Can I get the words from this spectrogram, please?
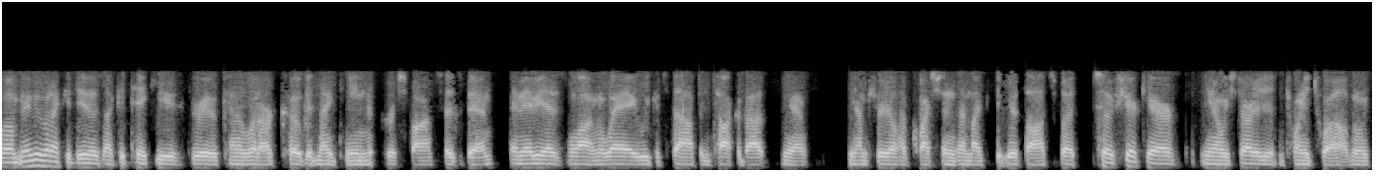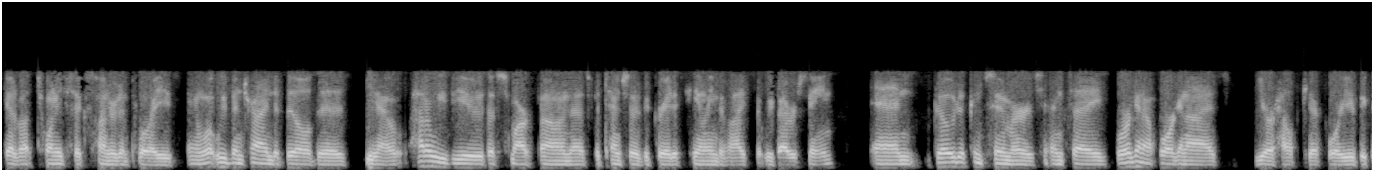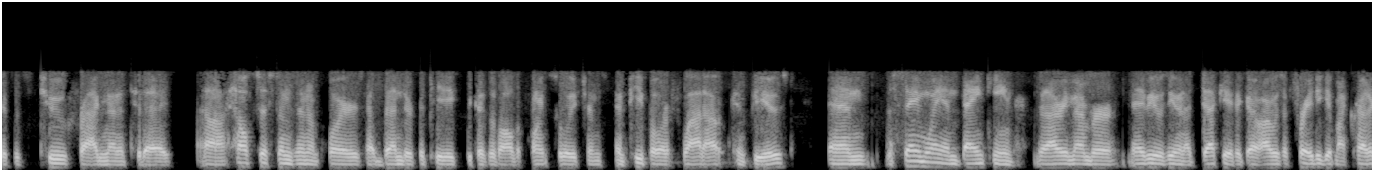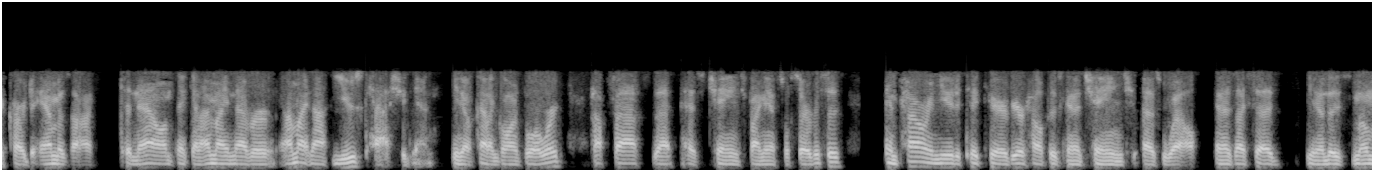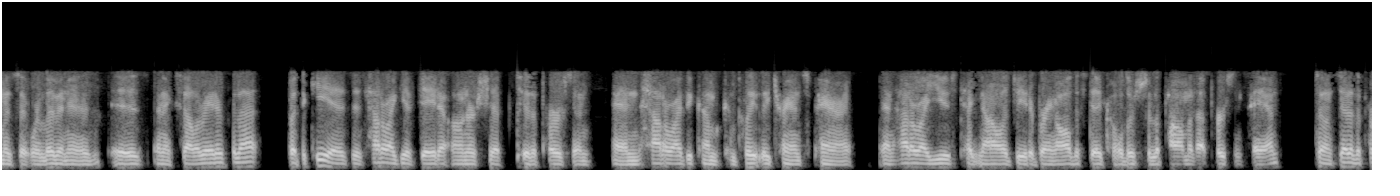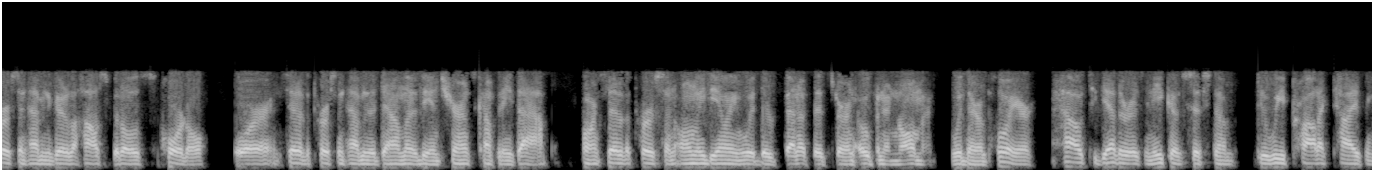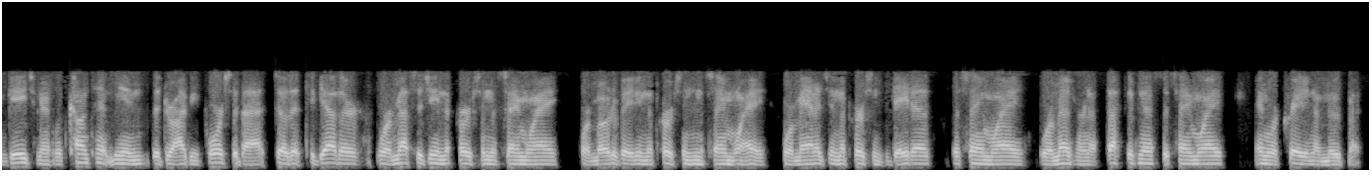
Well, maybe what I could do is I could take you through kind of what our COVID 19 response has been. And maybe as along the way, we could stop and talk about, you know, I'm sure you'll have questions. I'd like to get your thoughts. But so ShareCare, you know, we started it in 2012 and we've got about 2,600 employees. And what we've been trying to build is, you know, how do we view the smartphone as potentially the greatest healing device that we've ever seen? And go to consumers and say, we're going to organize your healthcare for you because it's too fragmented today. Uh, health systems and employers have vendor fatigue because of all the point solutions, and people are flat out confused. And the same way in banking that I remember, maybe it was even a decade ago, I was afraid to give my credit card to Amazon. To now, I'm thinking I might never, I might not use cash again, you know, kind of going forward. How fast that has changed financial services. Empowering you to take care of your health is going to change as well. And as I said, you know, those moments that we're living in is an accelerator for that. But the key is, is how do I give data ownership to the person and how do I become completely transparent and how do I use technology to bring all the stakeholders to the palm of that person's hand? So instead of the person having to go to the hospital's portal or instead of the person having to download the insurance company's app or instead of the person only dealing with their benefits during open enrollment with their employer, how together as an ecosystem do we productize engagement with content being the driving force of that so that together we're messaging the person the same way, we're motivating the person the same way, we're managing the person's data the same way, we're measuring effectiveness the same way, and we're creating a movement.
